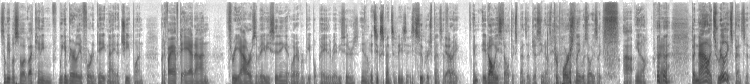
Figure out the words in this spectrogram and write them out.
Some people say, like, I can't even. We can barely afford a date night, a cheap one. But if I have to add on three hours of babysitting at whatever people pay their babysitters, you know, It's expensive these days. it's super expensive, Yeah. right? And it always felt expensive, just you know. Proportionally, it was always like, ah, you know. but now it's really expensive.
